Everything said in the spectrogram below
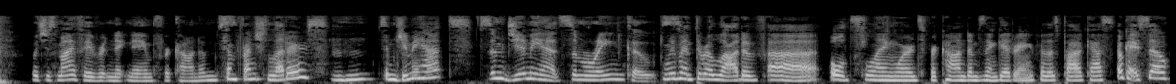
which is my favorite nickname for condoms. Some French letters? Mm-hmm. Some Jimmy hats? Some Jimmy hats, some raincoats. We went through a lot of uh, old slang words for condoms and ready for this podcast. Okay, so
